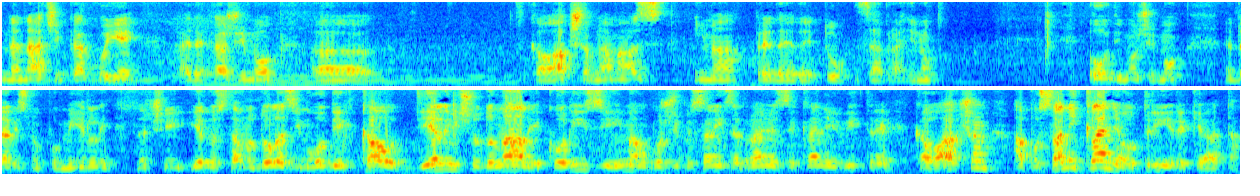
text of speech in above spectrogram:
na način kako je, hajde da kažemo, uh, kao akšav namaz ima predaje da je to zabranjeno. Ovdje možemo, da bismo pomirili, znači jednostavno dolazimo ovdje kao dijelimično do male kolizije, imamo Boži poslanik zabranjeno se klanjaju vitre kao akšam, a poslanik klanja u tri rekiata.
